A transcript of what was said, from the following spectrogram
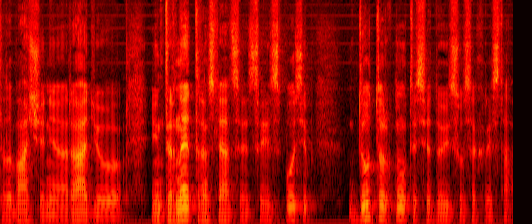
телебачення, радіо, інтернет-трансляція цей спосіб доторкнутися до Ісуса Христа,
